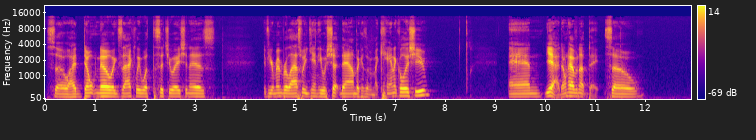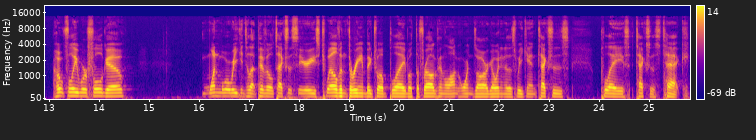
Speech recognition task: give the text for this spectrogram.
so I don't know exactly what the situation is. If you remember last weekend, he was shut down because of a mechanical issue. And yeah, I don't have an update. So hopefully we're full go one more week until that pivotal Texas series. 12 and 3 in Big 12 play. Both the Frogs and the Longhorns are going into this weekend. Texas plays Texas Tech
